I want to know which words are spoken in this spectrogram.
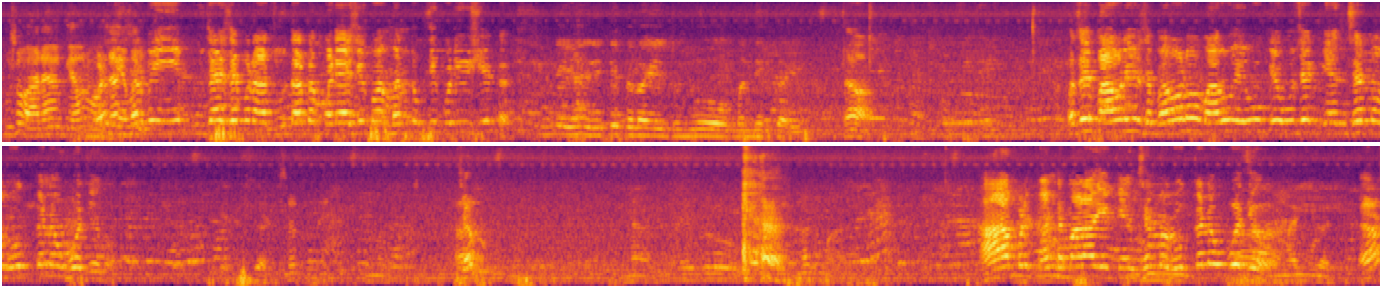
પૂછો આરે કહેવાનું વરસાદ એ પૂજાય છે પણ આ જુદા તો પડ્યા છે કોઈ મન દુઃખથી પડ્યું છે કે? એ રીતે પેલો એ જુદું મંદિર કર્યું હા. પછી પાવડી છે મારું એવું કેવું છે કેન્સરનો રોગ કને ઊભો છે તો સત નહીં. ચમ? હા, પણ કંઠમાળા એ કેન્સરનો રોગ કને ઊભો થયો હા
